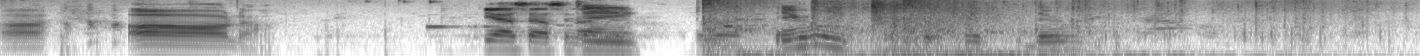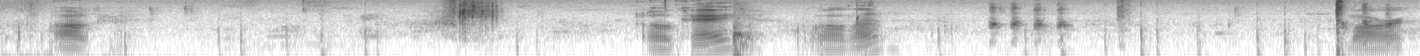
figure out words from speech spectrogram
uh, oh no. Yeah, assassin. I Dang. Did. They really, they're, they're Okay. Okay, well then. Mark.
